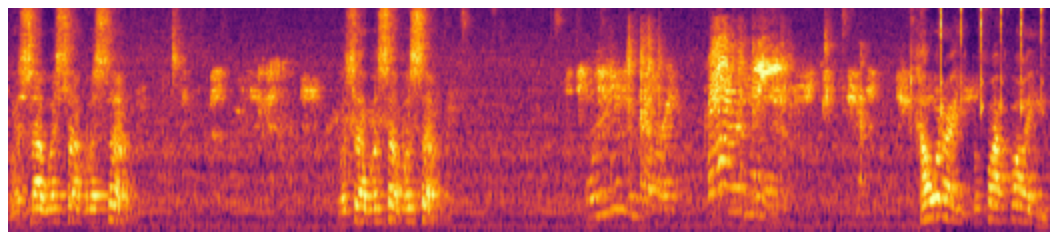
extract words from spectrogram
What's up? What's up? What's up? What's up? What's up? What's up? What you doing? Follow me. How old are you before I follow you?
